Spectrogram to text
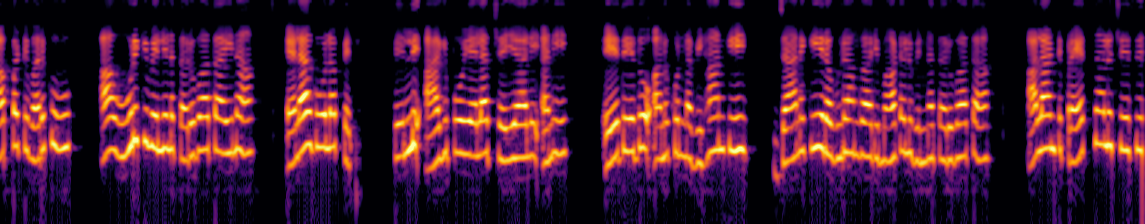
అప్పటి వరకు ఆ ఊరికి వెళ్ళిన తరువాత అయినా ఎలాగోలా పె పెళ్ళి ఆగిపోయేలా చేయాలి అని ఏదేదో అనుకున్న విహాన్కి జానకి రఘురాం గారి మాటలు విన్న తరువాత అలాంటి ప్రయత్నాలు చేసే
